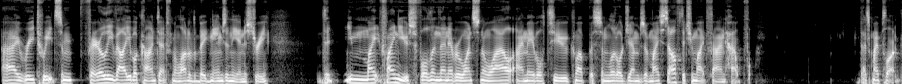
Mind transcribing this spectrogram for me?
I retweet some fairly valuable content from a lot of the big names in the industry that you might find useful. And then every once in a while, I'm able to come up with some little gems of myself that you might find helpful. That's my plug.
